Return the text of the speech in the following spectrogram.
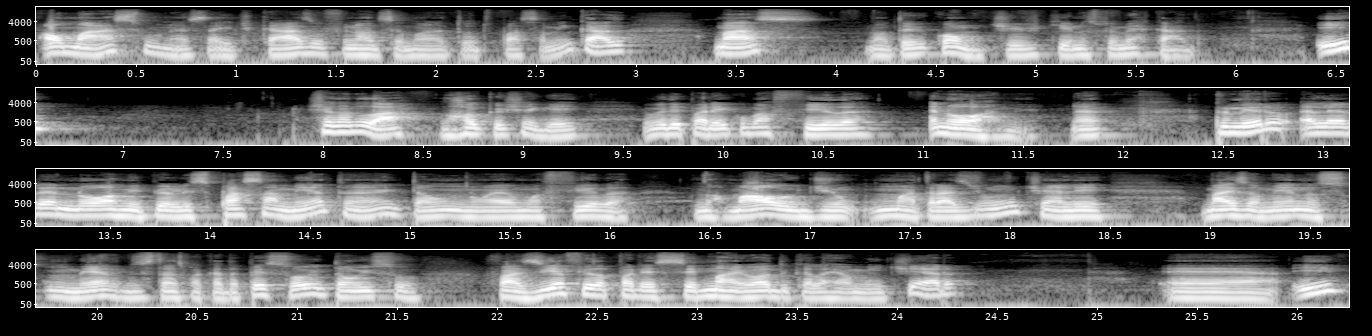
ao máximo, né, sair de casa, o final de semana todo passamos em casa, mas não teve como, tive que ir no supermercado. E chegando lá, logo que eu cheguei, eu me deparei com uma fila enorme, né? Primeiro, ela era enorme pelo espaçamento, né? Então não é uma fila normal de um, um atrás de um, tinha ali mais ou menos um metro de distância para cada pessoa, então isso fazia a fila parecer maior do que ela realmente era. É, e,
